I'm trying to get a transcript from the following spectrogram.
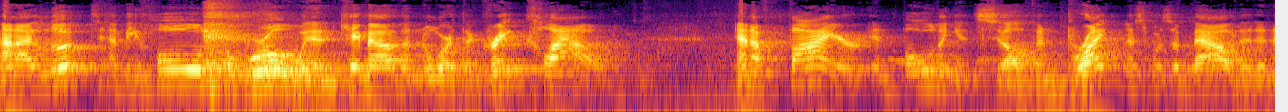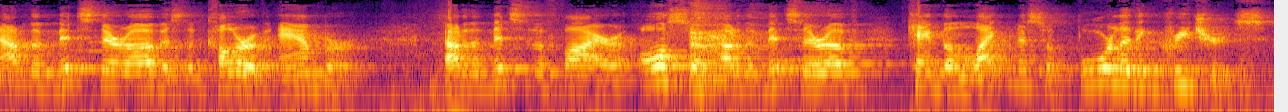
And I looked, and behold, a whirlwind came out of the north, a great cloud and a fire enfolding itself, and brightness was about it, and out of the midst thereof is the color of amber. Out of the midst of the fire, also out of the midst thereof came the likeness of four living creatures.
